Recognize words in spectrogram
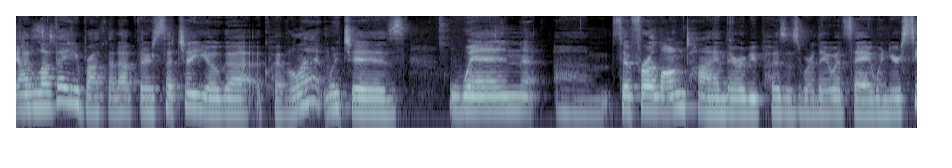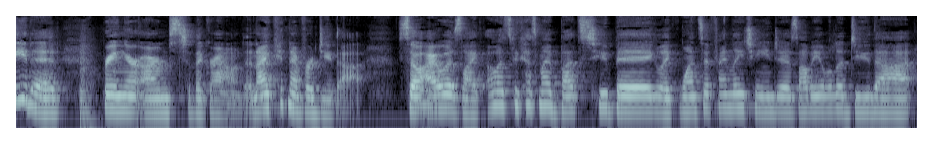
I love that you brought that up. There's such a yoga equivalent, which is when, um, so for a long time, there would be poses where they would say, when you're seated, bring your arms to the ground. And I could never do that. So I was like, oh, it's because my butt's too big. Like, once it finally changes, I'll be able to do that.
